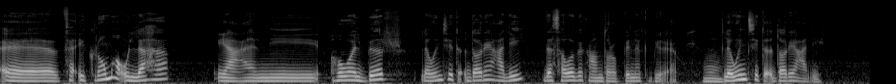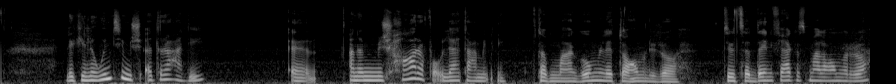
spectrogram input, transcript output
آه فإكرام أقول لها يعني هو البر لو انت تقدري عليه ده ثوابك عند ربنا كبير قوي مم. لو انت تقدري عليه. لكن لو انت مش قادرة عليه آه أنا مش هعرف أقول لها تعمل إيه. طب مع جملة عمري راح انت بتصدقني في حاجة اسمها العمر راح؟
